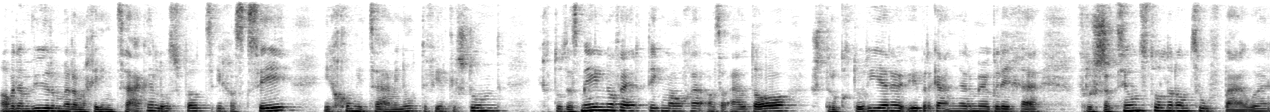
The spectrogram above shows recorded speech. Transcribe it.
Aber dann würden wir dem Kind sagen, los Spatz, ich habe es gesehen, ich komme in 10 Minuten, Viertelstunde, ich tue das Mail noch fertig machen. Also auch da strukturieren, Übergänge ermöglichen, Frustrationstoleranz aufbauen.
